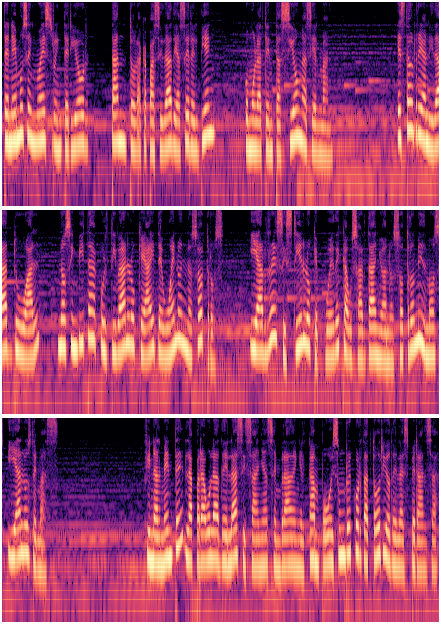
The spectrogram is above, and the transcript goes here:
Tenemos en nuestro interior tanto la capacidad de hacer el bien como la tentación hacia el mal. Esta realidad dual nos invita a cultivar lo que hay de bueno en nosotros y a resistir lo que puede causar daño a nosotros mismos y a los demás. Finalmente, la parábola de la cizaña sembrada en el campo es un recordatorio de la esperanza.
